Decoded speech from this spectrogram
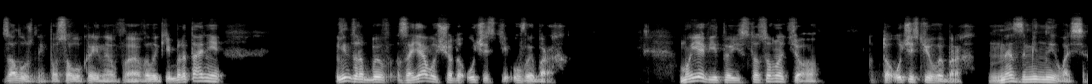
Залужний, посол України в Великій Британії. Він зробив заяву щодо участі у виборах. Моя відповідь стосовно цього, тобто участі у виборах, не змінилася.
